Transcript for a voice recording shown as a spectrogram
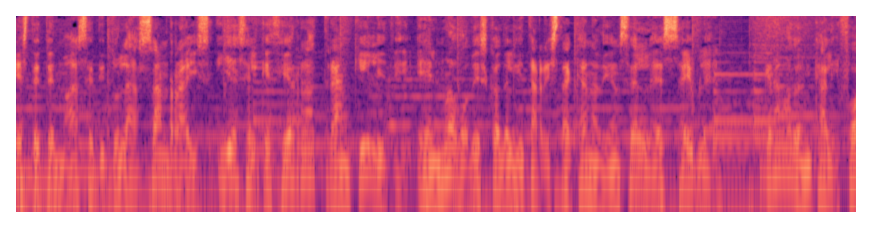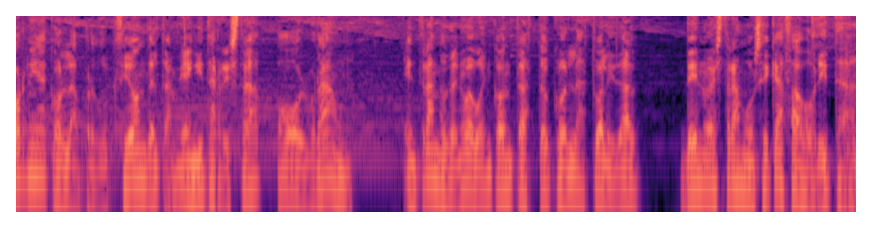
Este tema se titula Sunrise y es el que cierra Tranquility, el nuevo disco del guitarrista canadiense Les Sabler, grabado en California con la producción del también guitarrista Paul Brown, entrando de nuevo en contacto con la actualidad de nuestra música favorita.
